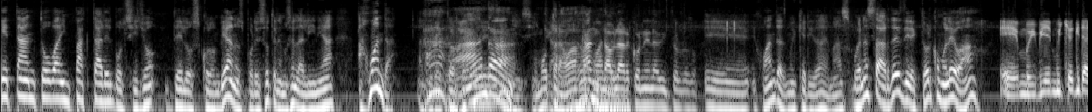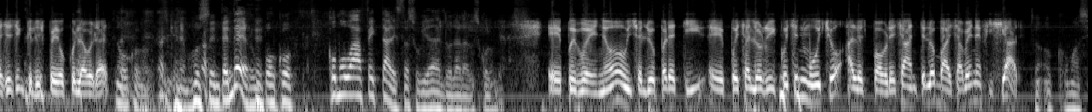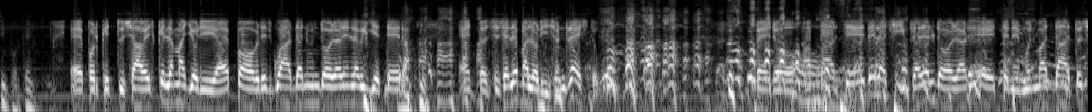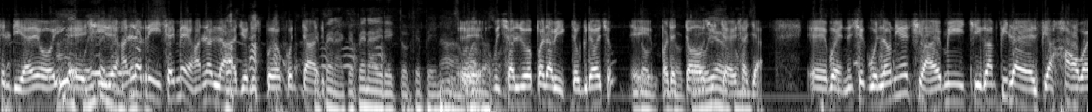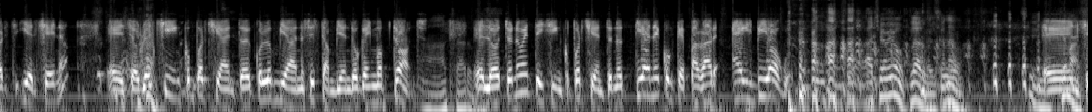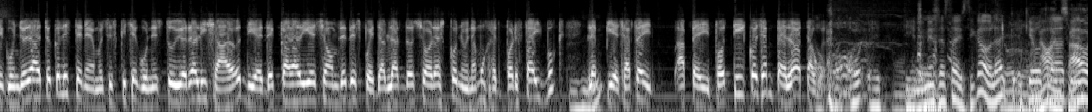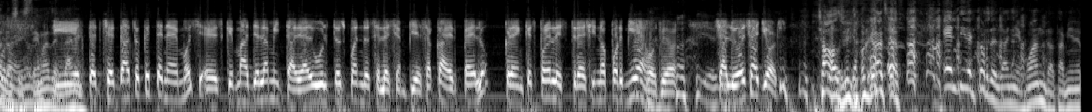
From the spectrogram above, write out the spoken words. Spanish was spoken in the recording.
¿Qué tanto va a impactar el bolsillo de los colombianos? Por eso tenemos en la línea a Juanda, al director de- anda, Sí, ¿cómo claro. trabaja? Juanda? hablar con él a Víctor Lozo. Eh, Juanda es muy querido además. Buenas tardes, director, ¿cómo le va? Eh, muy bien, muchas gracias. ¿En que les puedo colaborar? No, co- queremos entender un poco cómo va a afectar esta subida del dólar a los colombianos. Eh, pues bueno, un saludo para ti. Eh, pues a los ricos en mucho, a los pobres antes los vas a beneficiar. ¿Cómo así? ¿Por qué? Eh, porque tú sabes que la mayoría de pobres guardan un dólar en la billetera. Entonces se les valoriza un resto. Pero aparte de la cifra del dólar, eh, tenemos más datos el día de hoy. Eh, si dejan la risa y me dejan hablar, yo les puedo contar. Qué pena, qué pena, director. Qué pena. Un saludo para Víctor Grosso, eh, para todos ustedes ¿cómo allá. Eh, bueno, según la Universidad de Michigan, Filadelfia, Howard y el SENA, eh, solo el 5% de colombianos están viendo Game of Thrones. Ah, claro. El otro 95% no tiene con qué pagar HBO. HBO, claro, el canal. Sí, Eh, ¿Qué el segundo dato que les tenemos es que según estudios realizados, 10 de cada 10 hombres después de hablar dos horas con una mujer por Facebook, le empieza a pedir, a pedir foticos en pelota, güey. Oh, eh, ¿Tienen esa estadística? Hola, ¿Qué, qué Han otra avanzado los ahí? sistemas del Y el tercer dato que tenemos es que más de la mitad de adultos cuando se les empieza a caer pelo creen que es por el estrés y no por viejos. Saludos a George. Chao, señor, gracias. El director del Dañe, Juanda, también.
